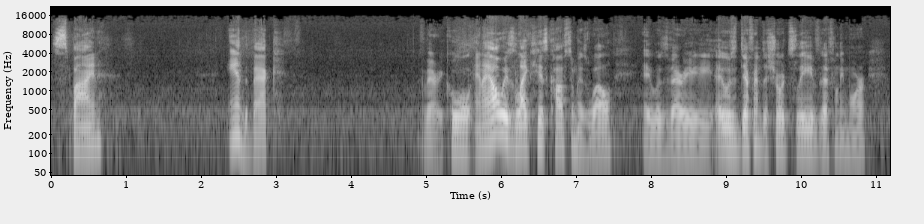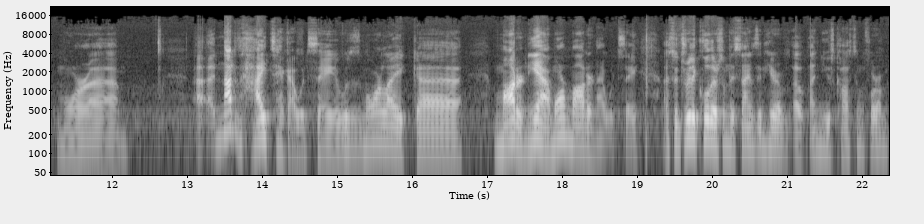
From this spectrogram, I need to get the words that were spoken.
spine, and the back. Very cool, and I always liked his costume as well. It was very, it was different. The short sleeves, definitely more, more. Uh, not high tech, I would say. It was more like uh, modern. Yeah, more modern, I would say. Uh, so it's really cool. There's some designs in here of, of, unused costumes for him.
